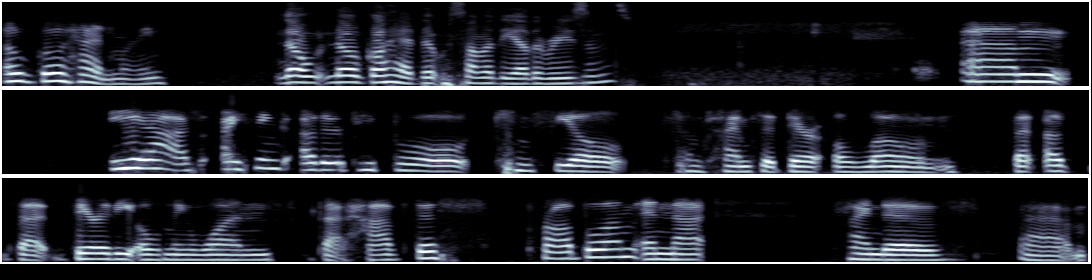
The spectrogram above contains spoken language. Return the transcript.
Oh, go ahead, Maureen. No, no, go ahead. That was some of the other reasons. Um, yes, I think other people can feel sometimes that they're alone, that uh, that they're the only ones that have this problem, and that kind of um,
